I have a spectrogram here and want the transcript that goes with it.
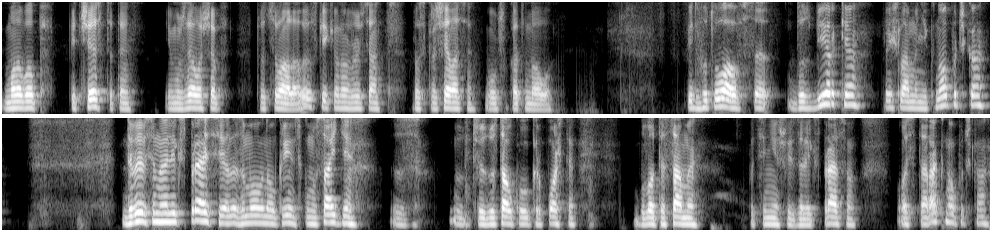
можна було б підчистити і, можливо, ще б працювала. Але оскільки вона вже вся розкришилася, будемо шукати нову. Підготував все до збірки. Прийшла мені кнопочка. Дивився на Аліекспресі, але замовив на українському сайті з, ну, через доставку Укрпошти було те саме по ціні, що й з Аліекспресу. Ось стара кнопочка.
